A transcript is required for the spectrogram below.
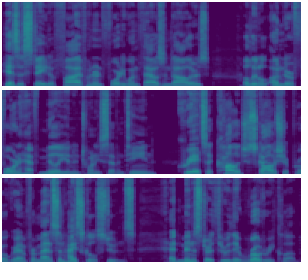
his estate of $541,000, a little under 4.5 million in 2017, creates a college scholarship program for Madison High School students, administered through the Rotary Club,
